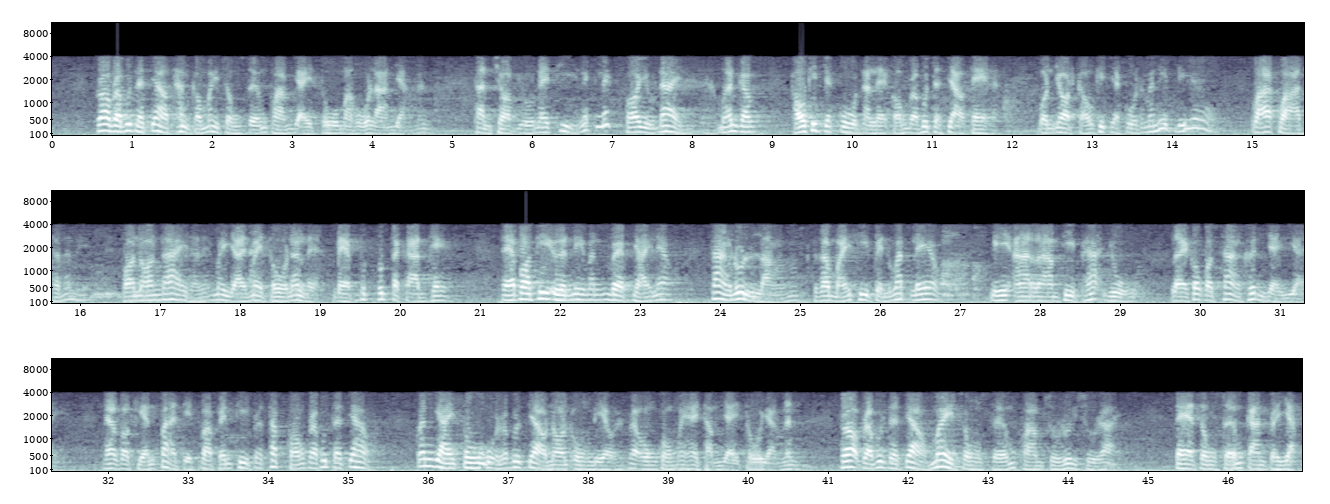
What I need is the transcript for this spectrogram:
เพราะพระพุทธเจ้าท่านก็ไม่ส่งเสริมความใหญ่โตมโหฬารอย่างนั้น ท่านชอบอยู่ในที่เล็กๆ พออยู่ได้ เหมือนกับเขาคิดจะกูดนั่นแหละของพระพุทธเจ้าแท้ บนยอดเขาคิดจะกูดมันนิดเดียววากว่าเท่านั้นเองพอนอนได้เท่านั้นไม่ใหญ่ไม่โตนั่นแหละ แบบพุทธการแท้แต่พอที่อื่นนี่มันแบบใหญ่แล้ว สร้างรุ่นหลังสมัยที่เป็นวัดแล้ว มีอารามที่พระอยู่เลยก็ก็สร้างขึ้นใหญ่ ๆ แล้วก็เขียนป้ายติดว่าเป็นที่ประทับของพระพุทธเจ้ามันใหญ่โตพระพุทธเจ้านอนองค์เดียว พระองค์คงไม่ให้ทำใหญ่โตอย่างนั้น เพราะพระพุทธเจ้าไม่ส่งเสริมความสุรุ่ยสุร่าย แต่ส่งเสริมการประหยัด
